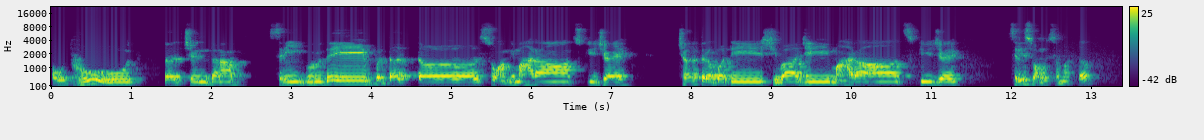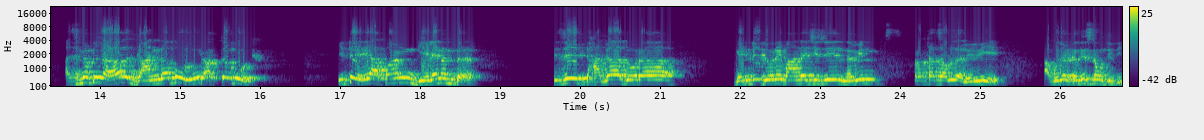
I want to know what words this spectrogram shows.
अवधूत चिंतन श्री गुरुदेव दत्त स्वामी महाराज की जय। छत्रपती शिवाजी महाराज की जय। श्री स्वामी समर्थ। आज मी आपल्याला गाणगापूर अक्कलकोट इथे आपण गेल्यानंतर ते जे धागा दोरा गंडे दोरे बांधायची जे नवीन प्रथा चालू झालेली आहे अगोदर कधीच नव्हती ती.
